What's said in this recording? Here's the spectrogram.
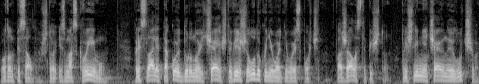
Вот он писал, что из Москвы ему прислали такой дурной чай, что весь желудок у него от него испорчен. Пожалуйста, пишет он, пришли мне чаю наилучшего.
